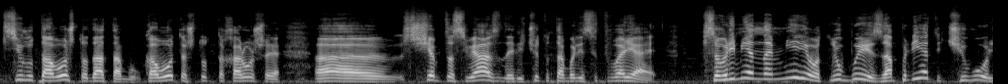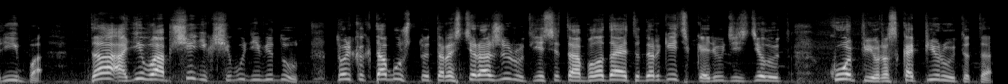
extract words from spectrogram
в силу того, что да, там у кого-то что-то хорошее э, с чем-то связано или что-то там олицетворяет. В современном мире вот любые запреты чего-либо, да, они вообще ни к чему не ведут. Только к тому, что это растиражируют, если это обладает энергетикой, люди сделают копию, раскопируют это.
